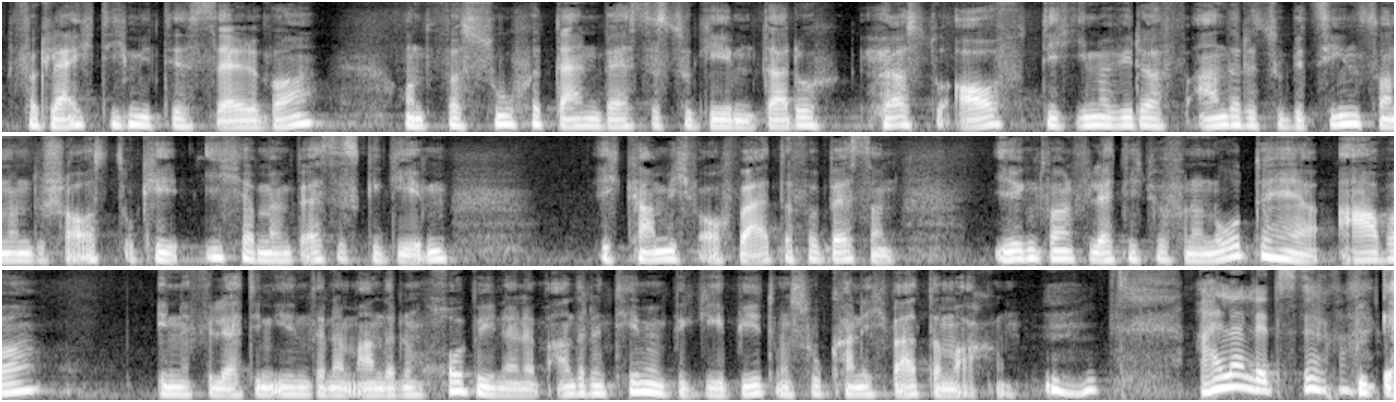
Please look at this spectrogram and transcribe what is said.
Vergleich dich mit dir selber und versuche dein Bestes zu geben. Dadurch hörst du auf, dich immer wieder auf andere zu beziehen, sondern du schaust, okay, ich habe mein Bestes gegeben, ich kann mich auch weiter verbessern. Irgendwann vielleicht nicht mehr von der Note her, aber in, vielleicht in irgendeinem anderen Hobby, in einem anderen Themengebiet und so kann ich weitermachen. Mhm. Allerletzte Frage,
